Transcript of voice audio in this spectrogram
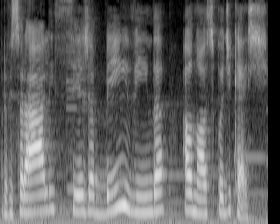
Professora Ali, seja bem-vinda ao nosso podcast.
